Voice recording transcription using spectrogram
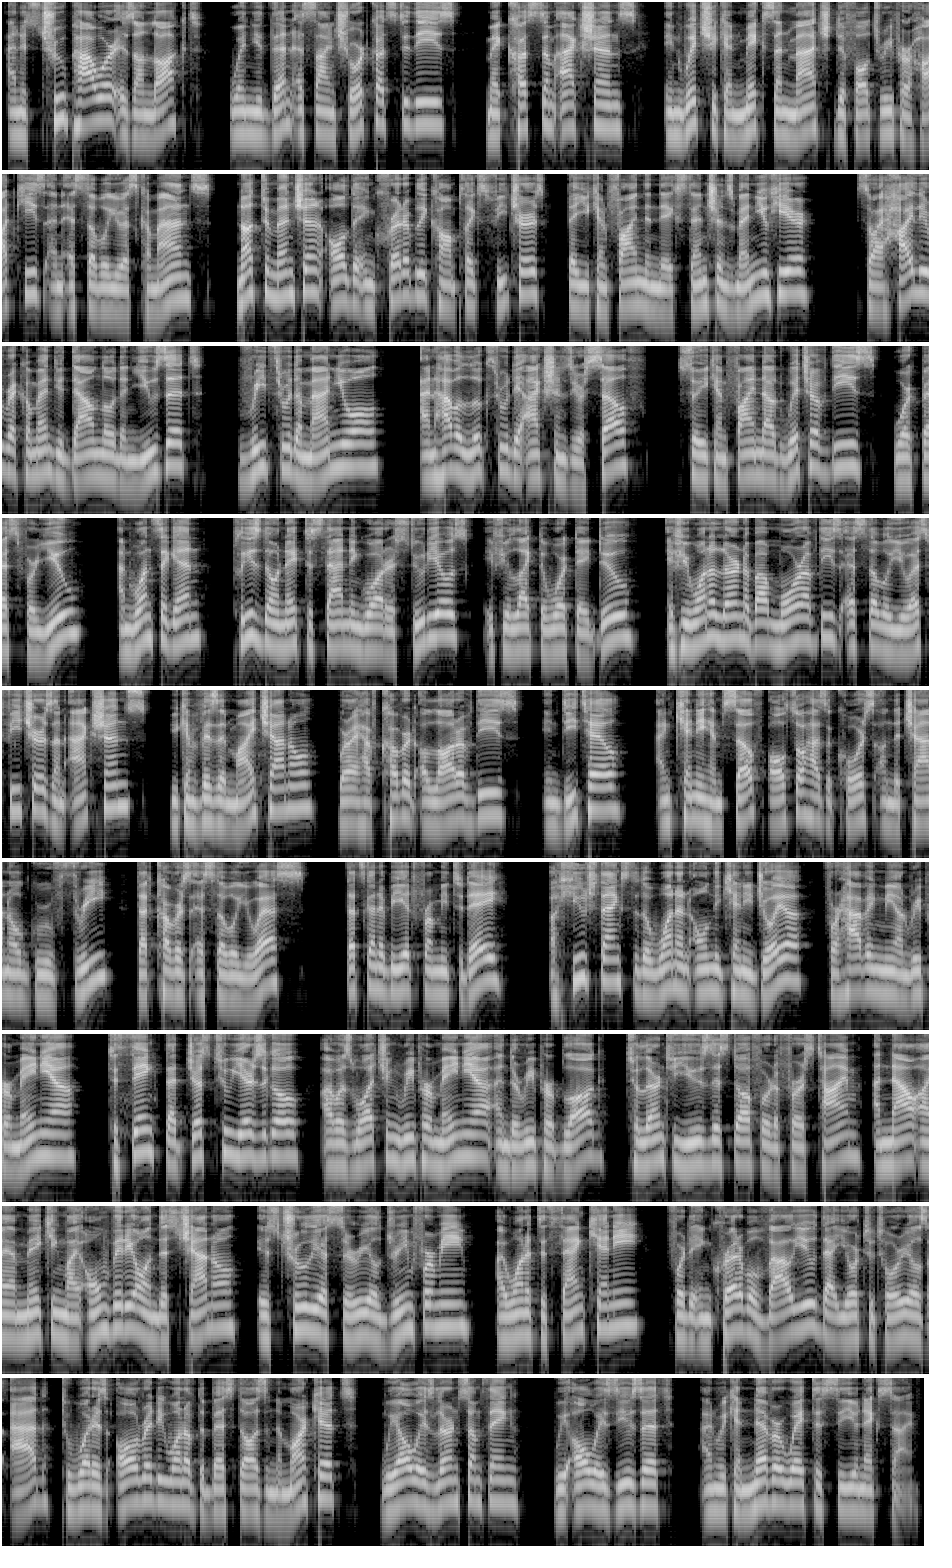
and its true power is unlocked when you then assign shortcuts to these, make custom actions in which you can mix and match default Reaper hotkeys and SWS commands, not to mention all the incredibly complex features that you can find in the extensions menu here. So I highly recommend you download and use it, read through the manual, and have a look through the actions yourself so you can find out which of these work best for you. And once again, please donate to Standing Water Studios if you like the work they do. If you want to learn about more of these SWS features and actions, you can visit my channel where I have covered a lot of these in detail. And Kenny himself also has a course on the channel Groove 3 that covers SWS. That's going to be it from me today. A huge thanks to the one and only Kenny Gioia for having me on Reaper Mania. To think that just two years ago, I was watching Reaper Mania and the Reaper blog to learn to use this stuff for the first time, and now I am making my own video on this channel is truly a surreal dream for me. I wanted to thank Kenny for the incredible value that your tutorials add to what is already one of the best DAWs in the market. We always learn something, we always use it, and we can never wait to see you next time.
